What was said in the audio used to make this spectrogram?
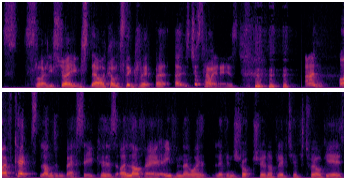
slightly strange now I come to think of it, but uh, it's just how it is. and I've kept London Bessie because I love it, even though I live in Shropshire and I've lived here for 12 years.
